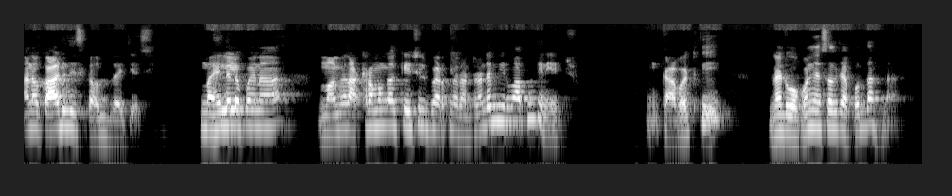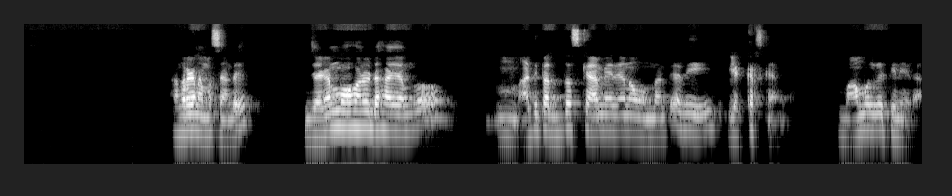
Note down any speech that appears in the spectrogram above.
అని ఒక ఆడి తీసుకురావద్దు దయచేసి. మహిళల పైన మా మీద అక్రమంగా కేసులు పెడుతున్నారు అంటారు. అంటే మీరు మాత్రం తినేయచ్చు. కాబట్టి ఇలాంటి ఉపన్యాసాలు చెప్పొద్దు అంటున్నాను. అందరికీ నమస్తే అండి. జగన్మోహన్ రెడ్డి హయాంలో అతిపెద్ద స్కామ్ ఏదైనా ఉందంటే అది లిక్కర్ స్కామ్. మామూలుగా తినేలా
